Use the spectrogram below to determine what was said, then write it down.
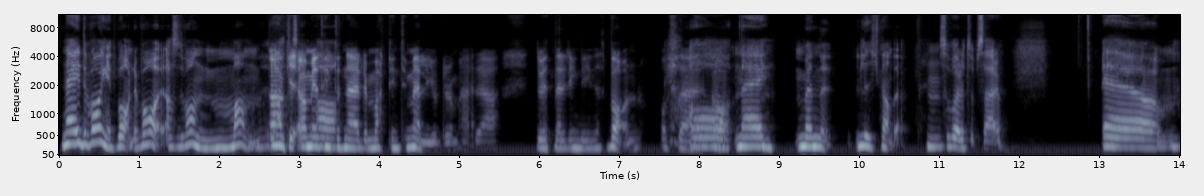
nej det var inget barn, det var, alltså, det var en man. Ah, som. ja, men jag Ja. tänkte när Martin Timell gjorde de här, äh, du vet när det ringde in ett barn. Och så här, Ja, ja. nej, Mm. men liknande. Mm. Så var det typ så här. ehm,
